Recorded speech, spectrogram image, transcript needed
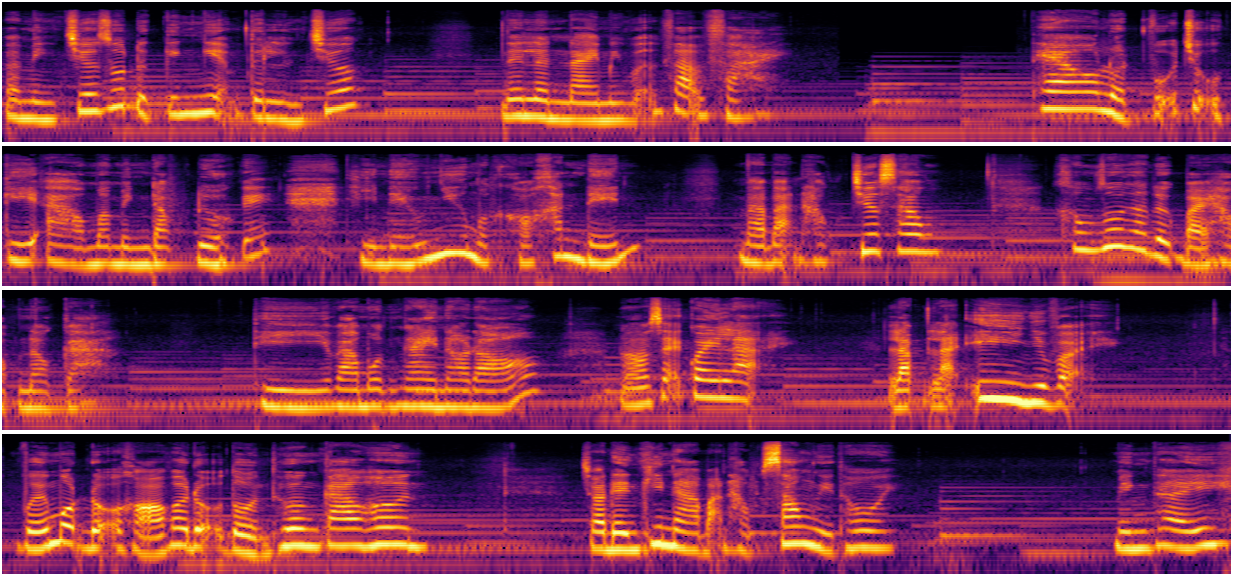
Và mình chưa rút được kinh nghiệm từ lần trước, nên lần này mình vẫn phạm phải. Theo luật vũ trụ kỳ ảo mà mình đọc được ấy, thì nếu như một khó khăn đến, mà bạn học chưa xong, không rút ra được bài học nào cả, thì vào một ngày nào đó, nó sẽ quay lại, lặp lại y như vậy, với một độ khó và độ tổn thương cao hơn. Cho đến khi nào bạn học xong thì thôi mình thấy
